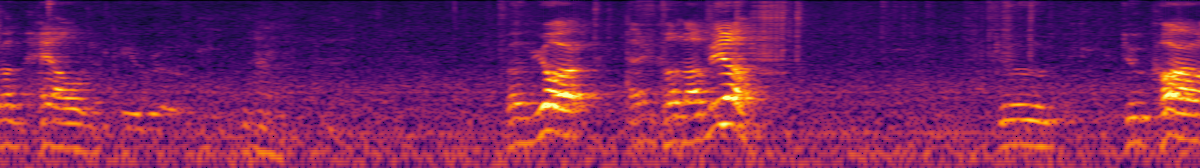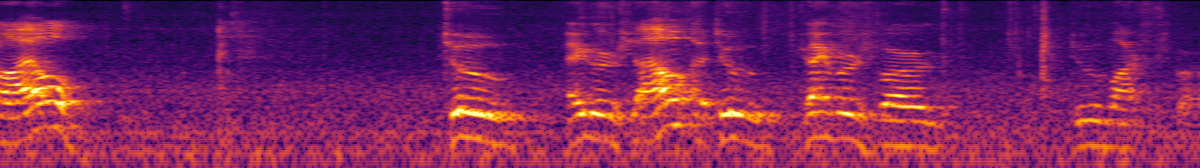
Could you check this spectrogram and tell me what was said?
from hell to Peru. From York and Columbia to, to Carlisle to Hagerstown, uh, to Chambersburg, to Martinsburg.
